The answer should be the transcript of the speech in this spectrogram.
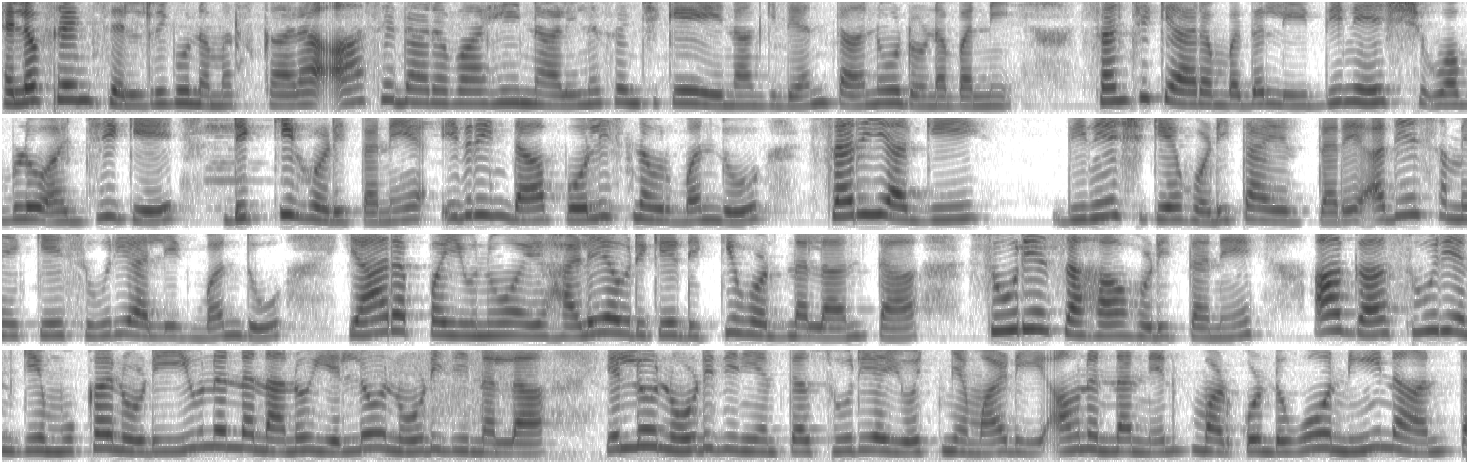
ಹೆಲೋ ಫ್ರೆಂಡ್ಸ್ ಎಲ್ರಿಗೂ ನಮಸ್ಕಾರ. ಆಸೆ ಧಾರಾವಾಹಿ ನಾಳಿನ ಸಂಚಿಕೆ ಏನಾಗಿದೆ ಅಂತ ನೋಡೋಣ ಬನ್ನಿ. ಸಂಚಿಕೆ ಆರಂಭದಲ್ಲಿ ದಿನೇಶ್ ಒಬ್ಬಳು ಅಜ್ಜಿಗೆ ಡಿಕ್ಕಿ ಹೊಡಿತಾನೆ. ಇದರಿಂದ ಪೊಲೀಸ್ನವ್ರು ಬಂದು ಸರಿಯಾಗಿ ದಿನೇಶ್ಗೆ ಹೊಡಿತಾ ಇರ್ತಾರೆ. ಅದೇ ಸಮಯಕ್ಕೆ ಸೂರ್ಯ ಅಲ್ಲಿಗೆ ಬಂದು, ಯಾರಪ್ಪ ಇವನು? ಹಳೆಯವರಿಗೆ ಡಿಕ್ಕಿ ಹೊಡೆದ್ನಲ್ಲ ಅಂತ. ಸೂರ್ಯ ಸಹ ಹೊಡಿತಾನೆ. ಆಗ ಸೂರ್ಯನಿಗೆ ಮುಖ ನೋಡಿ, ಇವನನ್ನು ನಾನು ಎಲ್ಲೋ ನೋಡಿದ್ದೀನಲ್ಲ ಎಲ್ಲೋ ನೋಡಿದ್ದೀನಿ ಅಂತ ಸೂರ್ಯ ಯೋಚನೆ ಮಾಡಿ, ಅವನನ್ನು ನೆನಪು ಮಾಡಿಕೊಂಡು ಓ ನೀನಾ ಅಂತ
